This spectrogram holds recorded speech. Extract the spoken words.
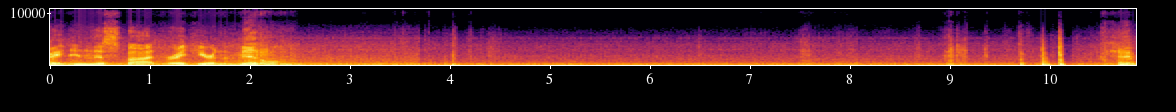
right in this spot right here in the middle. Okay,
